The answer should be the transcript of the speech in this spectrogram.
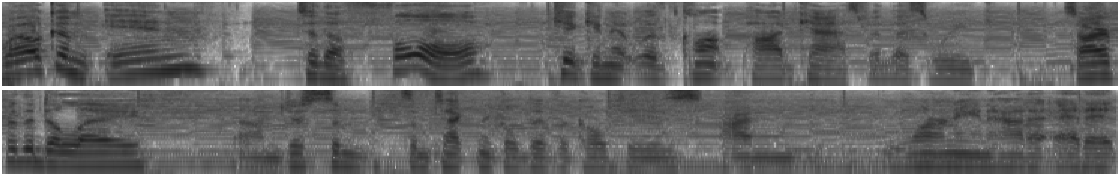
Welcome in to the full Kicking It with Clump podcast for this week. Sorry for the delay, um, just some some technical difficulties. I'm learning how to edit.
